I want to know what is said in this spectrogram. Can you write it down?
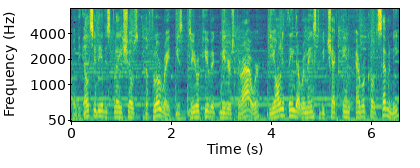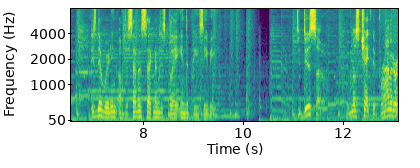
when the LCD display shows the flow rate is 0 cubic meters per hour, the only thing that remains to be checked in error code 70 is the reading of the 7-segment display in the PCB. To do so, we must check the parameter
